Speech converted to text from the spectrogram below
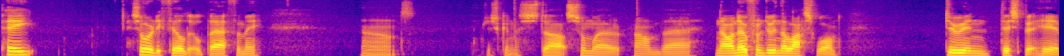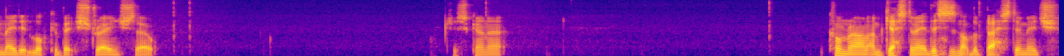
P. It's already filled it up there for me. And I'm just going to start somewhere around there. Now I know from doing the last one, doing this bit here made it look a bit strange. So, I'm just going to come around. I'm guesstimating this is not the best image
